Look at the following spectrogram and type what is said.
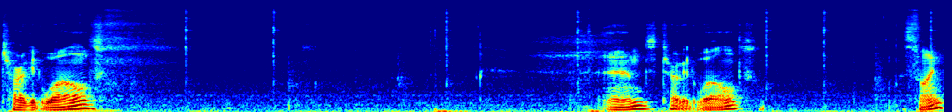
target weld. And target weld. That's fine.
